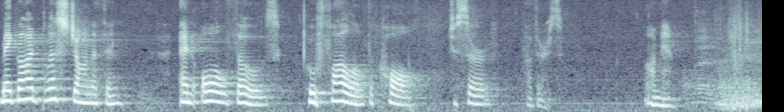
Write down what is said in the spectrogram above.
May God bless Jonathan and all those who follow the call to serve others. Amen. Amen.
